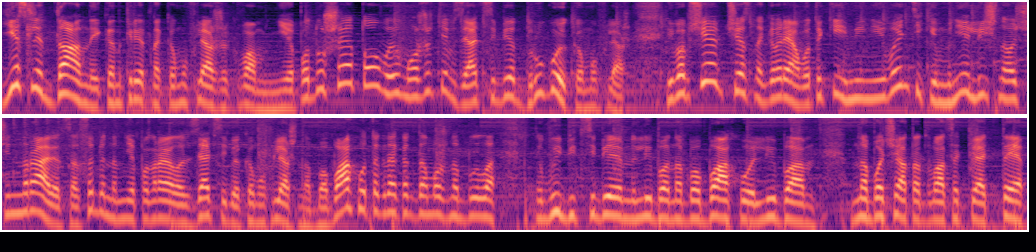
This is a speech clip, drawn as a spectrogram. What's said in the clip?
Если данный конкретно камуфляжик вам не по душе, то вы можете взять себе другой камуфляж. И вообще, честно говоря, вот такие мини-ивентики мне лично очень нравятся. Особенно мне понравилось взять себе камуфляж на бабаху, тогда, когда можно было выбить себе либо на бабаху, либо на бачата 25Т,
